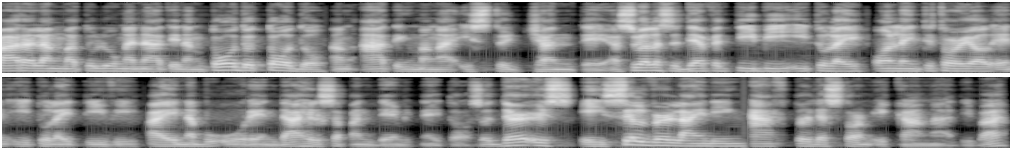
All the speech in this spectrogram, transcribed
para lang matulungan natin ng todo-todo ang ating mga estudyante. As well as sa DepEd TV, Itulay Online Tutorial, and Itulay TV ay nabuo rin dahil sa pandemic na ito. So there is a silver lining after the storm ika nga, di ba?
